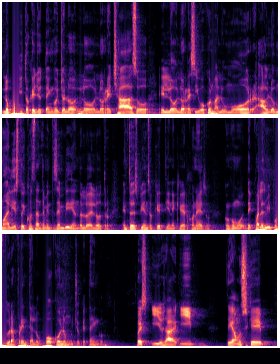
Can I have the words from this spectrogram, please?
lo poquito que yo tengo yo lo, lo, lo rechazo, eh, lo, lo recibo con mal humor, hablo mal y estoy constantemente envidiando lo del otro, entonces pienso que tiene que ver con eso, con como de cuál es mi postura frente a lo poco o lo mucho que tengo. Pues, y, o sea, y digamos que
